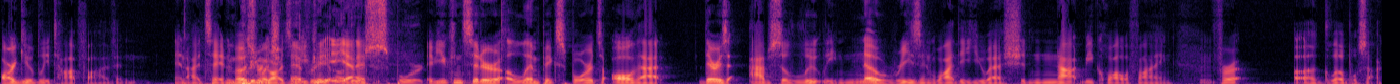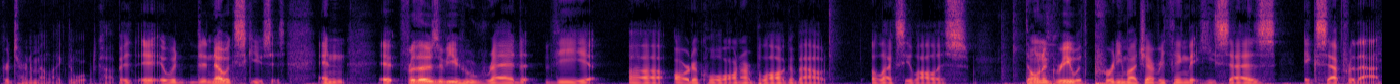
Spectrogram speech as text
arguably top five, and and I'd say in, In most regards, if you can, yeah, if, sport. if you consider Olympic sports, all that, there is absolutely no reason why the U.S. should not be qualifying for a, a global soccer tournament like the World Cup. It, it, it would no excuses. And it, for those of you who read the uh, article on our blog about Alexi Lalas, don't agree with pretty much everything that he says except for that.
